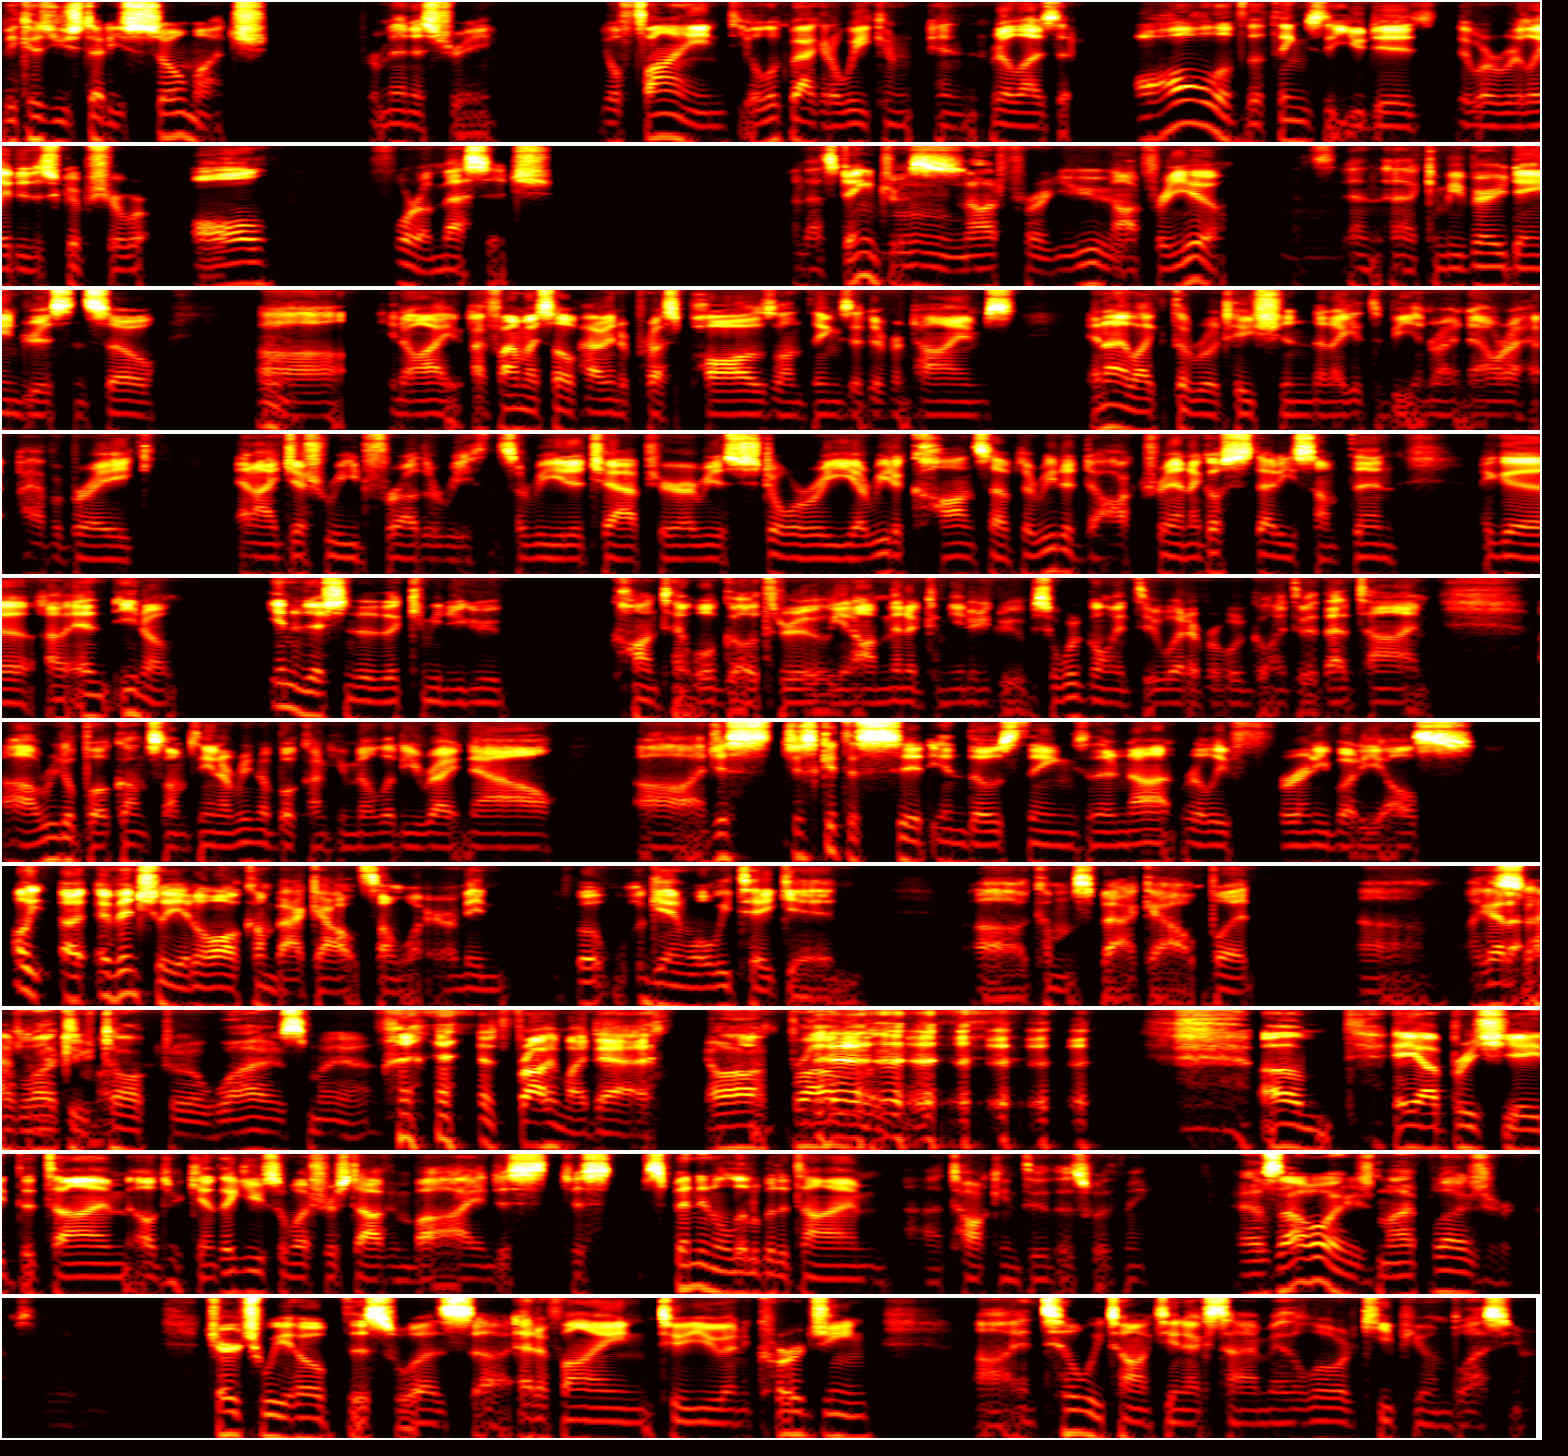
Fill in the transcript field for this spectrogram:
because you study so much for ministry, you'll find you'll look back at a week and, and realize that all of the things that you did that were related to Scripture were all for a message, and that's dangerous. Mm, not for you. Not for you. Mm. and, and it can be very dangerous. And so, Hmm. uh, you know, I, I find myself having to press pause on things at different times. And I like the rotation that I get to be in right now, where I, ha- I have a break and I just read for other reasons. I read a chapter, I read a story, I read a concept, I read a doctrine, I go study something. I go, uh, and, you know, in addition to the community group content we'll go through, you know, I'm in a community group. So we're going through whatever we're going through at that time. Uh, read a book on something. I'm reading a book on humility right now uh, and just just get to sit in those things, and they're not really for anybody else. Oh, uh, eventually it'll all come back out somewhere. I mean, but again, what we take in uh, comes back out. But uh, I got Sounds like you talked to a wise man. it's probably my dad. Oh, probably. um, hey, I appreciate the time, Elder Ken. Thank you so much for stopping by and just just spending a little bit of time uh, talking through this with me. As always, my pleasure. Absolutely. Church, we hope this was uh, edifying to you and encouraging. Uh, until we talk to you next time, may the Lord keep you and bless you.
